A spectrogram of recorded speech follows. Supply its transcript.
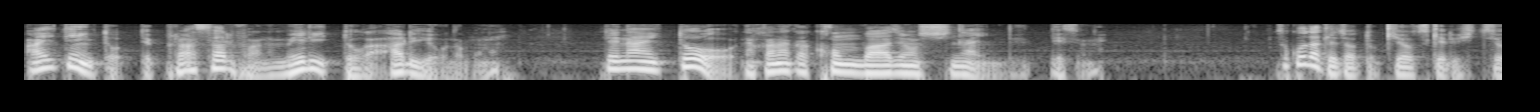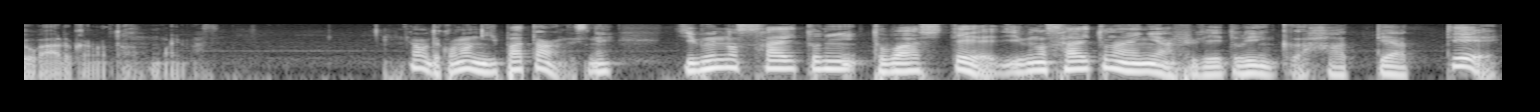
相手にとってプラスアルファのメリットがあるようなものでないとなかなかコンバージョンしないんですよね。そこだけちょっと気をつける必要があるかなと思います。なのでこの2パターンですね。自分のサイトに飛ばして、自分のサイト内にアフィリエイトリンクが貼ってあって、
